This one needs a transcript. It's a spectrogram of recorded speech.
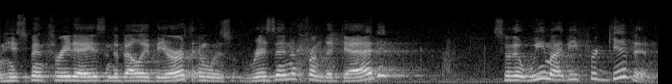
And he spent three days in the belly of the earth and was risen from the dead so that we might be forgiven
